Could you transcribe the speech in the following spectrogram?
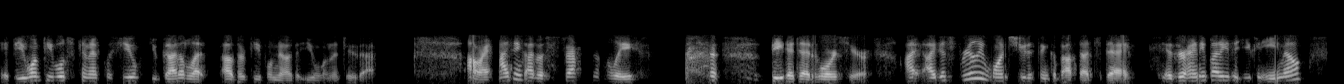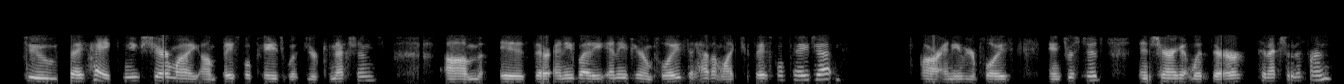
If you want people to connect with you, you've got to let other people know that you want to do that. All right, I think I've effectively beat a dead horse here. I, I just really want you to think about that today. Is there anybody that you can email to say, hey, can you share my um, Facebook page with your connections? Um, is there anybody, any of your employees that haven't liked your Facebook page yet? Are any of your employees interested in sharing it with their connection to friends?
